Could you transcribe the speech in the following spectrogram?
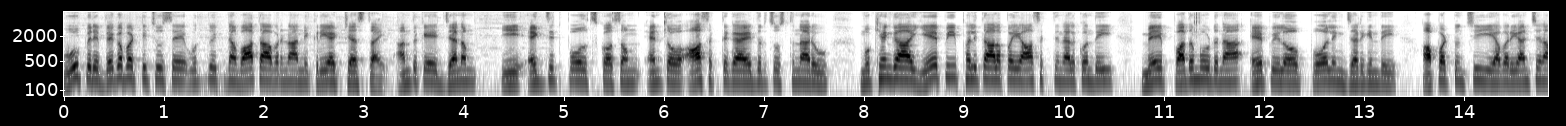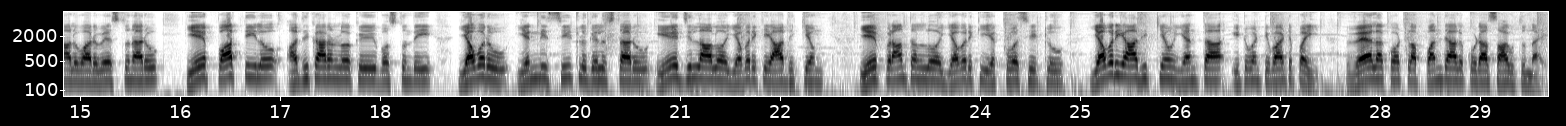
ఊపిరి బిగబట్టి చూసే ఉద్విగ్న వాతావరణాన్ని క్రియేట్ చేస్తాయి. అందుకే జనం ఈ ఎగ్జిట్ పోల్స్ కోసం ఎంతో ఆసక్తిగా ఎదురుచూస్తున్నారు. ముఖ్యంగా ఏపీ ఫలితాలపై ఆసక్తి నెలకొంది. మే పదమూడున ఏపీలో పోలింగ్ జరిగింది. అప్పటి నుంచి ఎవరి అంచనాలు వారు వేస్తున్నారు? ఏ పార్టీలో అధికారంలోకి వస్తుంది? ఎవరు ఎన్ని సీట్లు గెలుస్తారు? ఏ జిల్లాలో ఎవరికి ఆధిక్యం? ఏ ప్రాంతంలో ఎవరికి ఎక్కువ సీట్లు? ఎవరి ఆధిక్యం ఎంత? ఇటువంటి వాటిపై వేల కోట్ల పందాలు కూడా సాగుతున్నాయి.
